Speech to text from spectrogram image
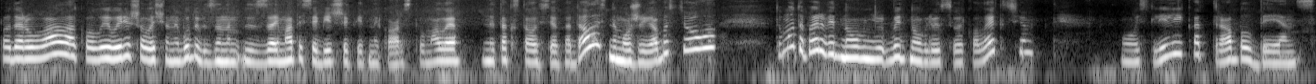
подарувала, коли вирішила, що не буду займатися більше квітникарством. Але не так сталося, як гадалось, не можу я без цього. Тому тепер відновлюю, відновлюю свою колекцію. Ось лілійка Trouble Dance.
